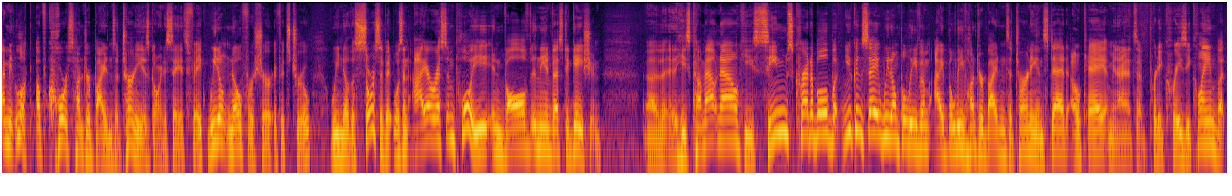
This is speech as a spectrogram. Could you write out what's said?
I mean, look, of course, Hunter Biden's attorney is going to say it's fake. We don't know for sure if it's true. We know the source of it was an IRS employee involved in the investigation. Uh, he's come out now. He seems credible, but you can say we don't believe him. I believe Hunter Biden's attorney instead. Okay. I mean, it's a pretty crazy claim, but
